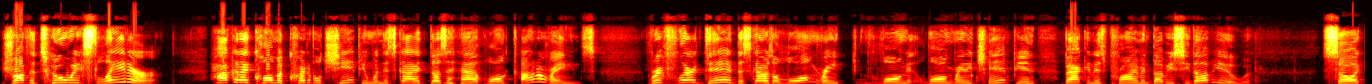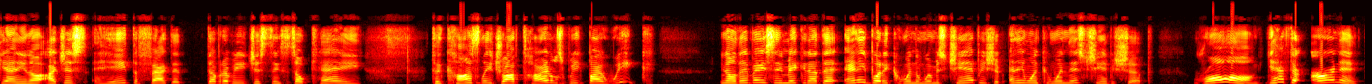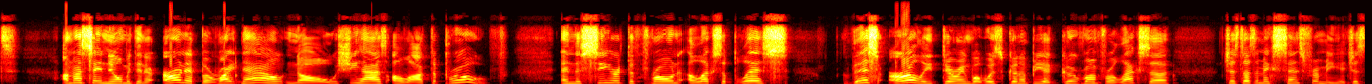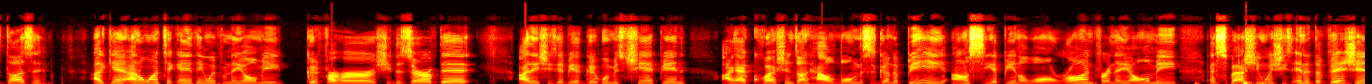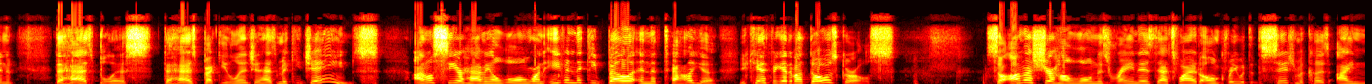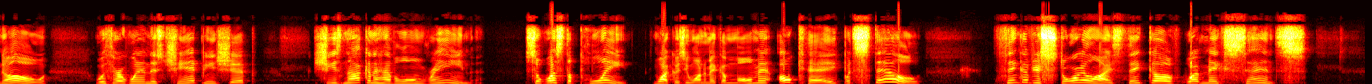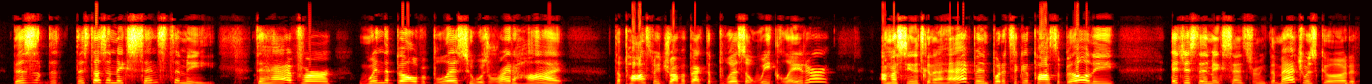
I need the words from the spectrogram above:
dropped it two weeks later. How can I call him a credible champion when this guy doesn't have long title reigns? Ric Flair did. This guy was a long reign, long, long reigning champion back in his prime in WCW. So again, you know, I just hate the fact that WWE just thinks it's okay to constantly drop titles week by week. You know, they're basically making out that anybody can win the women's championship. Anyone can win this championship. Wrong. You have to earn it. I'm not saying Naomi didn't earn it, but right now, no, she has a lot to prove. And to see her dethrone Alexa Bliss this early during what was going to be a good run for Alexa just doesn't make sense for me. It just doesn't. Again, I don't want to take anything away from Naomi. Good for her. She deserved it. I think she's going to be a good women's champion. I have questions on how long this is going to be. I don't see it being a long run for Naomi, especially when she's in a division that has Bliss, that has Becky Lynch, and has Mickie James. I don't see her having a long run. Even Nikki Bella and Natalya. You can't forget about those girls. So I'm not sure how long this reign is. That's why I don't agree with the decision because I know with her winning this championship, she's not going to have a long reign. So what's the point? What? Because you want to make a moment? Okay, but still, think of your storylines. Think of what makes sense. This this doesn't make sense to me. To have her win the belt over Bliss, who was red hot, to possibly drop it back to Bliss a week later. I'm not saying it's to happen, but it's a good possibility. It just didn't make sense for me. The match was good.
